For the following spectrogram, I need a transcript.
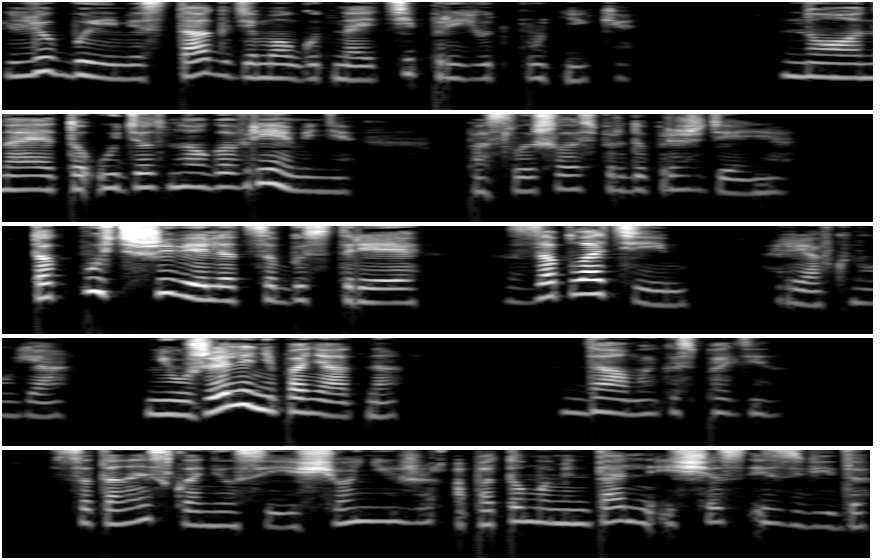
любые места, где могут найти приют путники. Но на это уйдет много времени, послышалось предупреждение. Так пусть шевелятся быстрее. Заплатим, рявкнул я. Неужели непонятно? Да, мой господин. Сатаней склонился еще ниже, а потом моментально исчез из вида,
